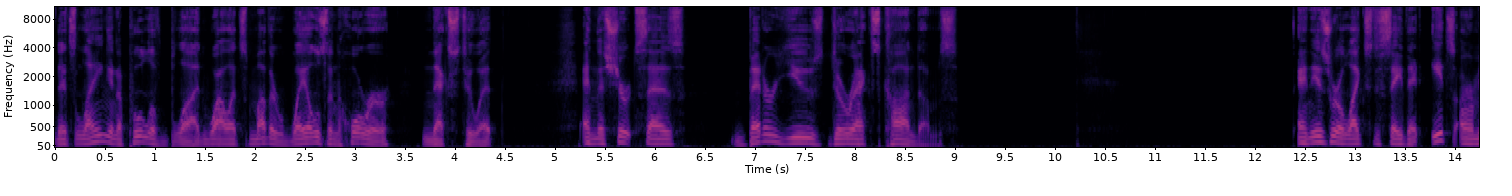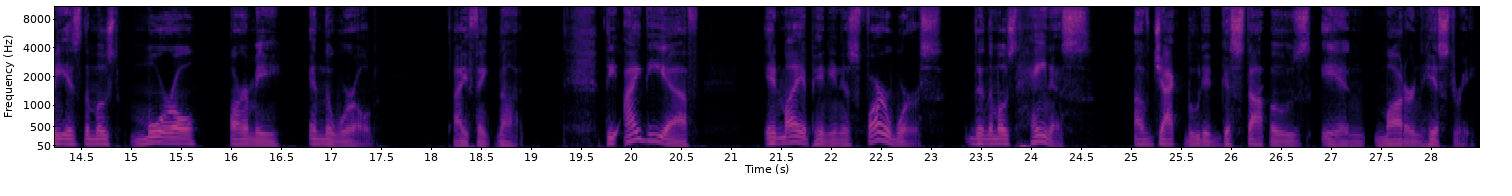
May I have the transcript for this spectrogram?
that's laying in a pool of blood while its mother wails in horror next to it. And the shirt says, better use Durex condoms. And Israel likes to say that its army is the most moral army in the world. I think not. The IDF, in my opinion, is far worse than the most heinous of jackbooted Gestapos in modern history.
